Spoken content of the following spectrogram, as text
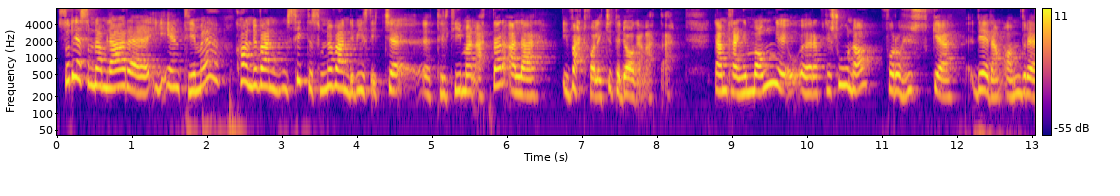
Så det som de lærer i én time, kan sitte som nødvendigvis ikke eh, til timen etter, eller i hvert fall ikke til dagen etter. De trenger mange eh, repetisjoner for å huske det de andre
